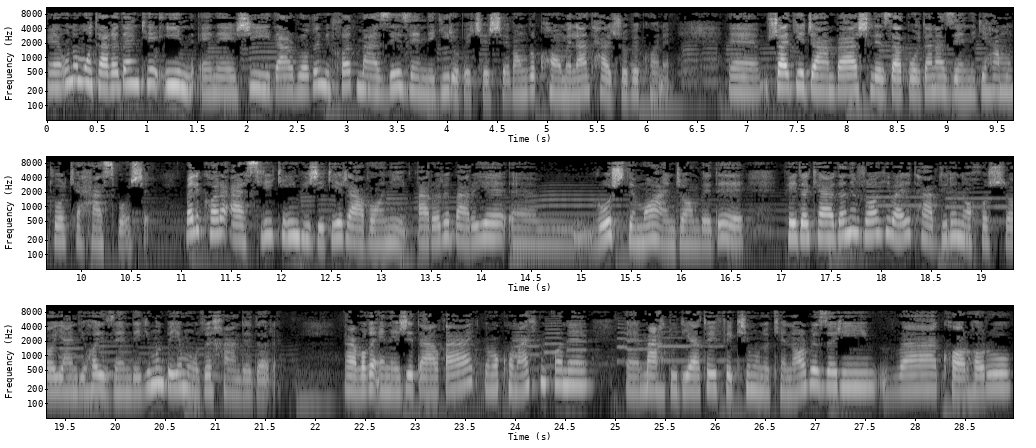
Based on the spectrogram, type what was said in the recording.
اونا معتقدن که این انرژی در واقع می‌خواد مزه زندگی رو بچشه و اون رو کاملا تجربه کنه. شاید یه جنبش لذت بردن از زندگی همونطور که هست باشه. ولی کار اصلی که این ویژگی روانی قراره برای رشد ما انجام بده پیدا کردن راهی برای تبدیل ناخوشایندی های زندگیمون به یه موضوع خنده داره. در واقع انرژی دلغک به ما کمک می‌کنه محدودیت های فکریمون رو کنار بذاریم و کارها رو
